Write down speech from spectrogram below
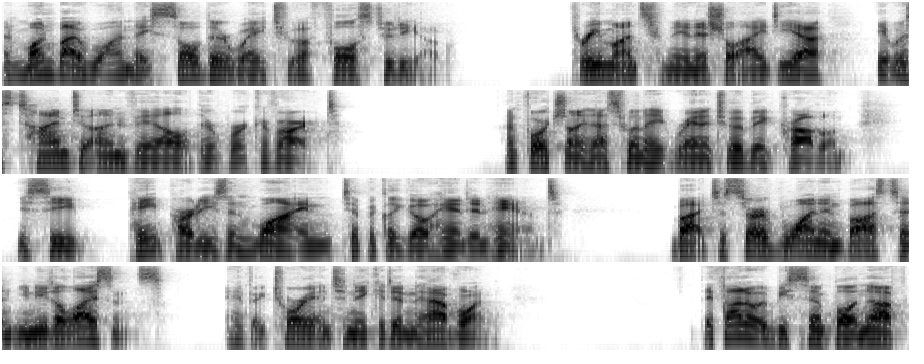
and one by one, they sold their way to a full studio. Three months from the initial idea, it was time to unveil their work of art. Unfortunately, that's when they ran into a big problem. You see, paint parties and wine typically go hand in hand. But to serve wine in Boston, you need a license, and Victoria and Tanika didn't have one. They thought it would be simple enough,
